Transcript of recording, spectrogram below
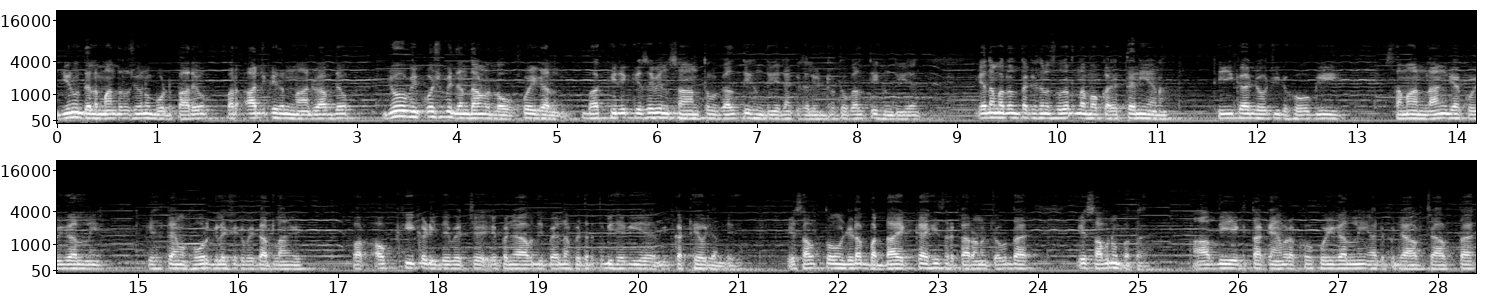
ਜਿਹਨੂੰ ਦਿਲ ਮੰਨਦਾ ਤੁਸੀਂ ਉਹਨੂੰ ਵੋਟ ਪਾ ਦਿਓ, ਪਰ ਅੱਜ ਕਿਸੇ ਨੂੰ ਨਾ ਜਵਾਬ ਦਿਓ। ਜੋ ਵੀ ਕੁਝ ਵੀ ਦਿੰਦਾ ਉਹਨੂੰ ਲਓ, ਕੋਈ ਗੱਲ ਨਹੀਂ। ਬਾਕੀ ਜੇ ਕਿਸੇ ਵੀ ਇਨਸਾਨ ਤੋਂ ਗਲਤੀ ਹੁੰਦੀ ਹੈ ਜਾਂ ਕਿਸੇ ਲੀਡਰ ਤੋਂ ਗਲਤੀ ਹੁੰਦੀ ਹੈ, ਇਹਦਾ ਮਤਲਬ ਤਾਂ ਕਿਸੇ ਨੂੰ ਸੁਧਰਨ ਦਾ ਮੌਕਾ ਦਿੱਤਾ ਨਹੀਂ ਆਣਾ ਠੀਕ ਆ ਜੋ ਚੀਜ਼ ਹੋਊਗੀ ਸਮਾਂ ਲੰਘ ਗਿਆ ਕੋਈ ਗੱਲ ਨਹੀਂ। ਕਿਸੇ ਟਾਈਮ ਹੋਰ ਗਿਲੇ ਸ਼ਿਕਵੇ ਕਰ ਲਾਂਗੇ। ਪਰ ਔਖੀ ਘੜੀ ਦੇ ਵਿੱਚ ਇਹ ਪੰਜਾਬ ਦੀ ਪਹਿਲਾਂ ਫਿਤਰਤ ਵੀ ਹੈਗੀ ਹੈ ਵੀ ਇਕੱਠੇ ਹੋ ਜਾਂਦੇ ਇਹ ਸਭ ਤੋਂ ਜਿਹੜਾ ਵੱਡਾ ਇੱਕ ਹੈ ਹੀ ਸਰਕਾਰਾਂ ਨੂੰ ਚਾਹੁੰਦਾ ਇਹ ਸਭ ਨੂੰ ਪਤਾ ਹੈ। ਆਪ ਦੀ ਏਕਤਾ ਕਾਇਮ ਰੱਖੋ ਕੋਈ ਗੱਲ ਨਹੀਂ। ਅੱਜ ਪੰਜਾਬ ਚ ਆਫਤਾ ਹੈ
